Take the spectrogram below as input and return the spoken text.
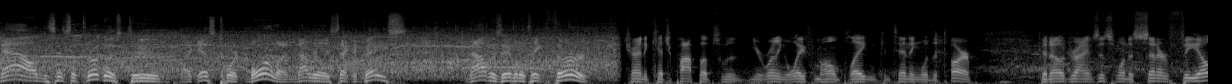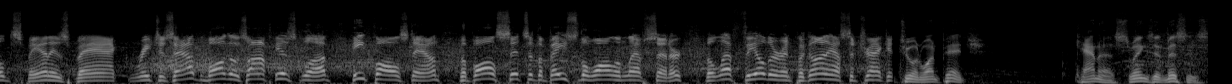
Now, since the throw goes to, I guess, toward Moreland, not really second base, Nava's able to take third. Trying to catch pop-ups when you're running away from home plate and contending with the tarp. Cano drives this one to center field. Span is back, reaches out. The ball goes off his glove. He falls down. The ball sits at the base of the wall in left center. The left fielder and Pagan has to track it. Two and one pitch. Canna swings and misses.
